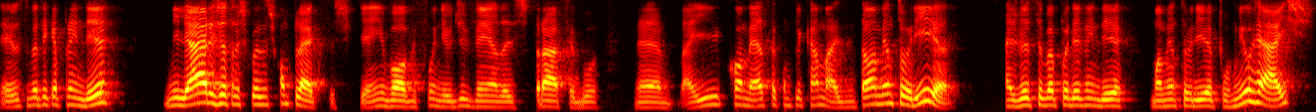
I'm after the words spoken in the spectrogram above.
Aí você vai ter que aprender milhares de outras coisas complexas, que envolve funil de vendas, tráfego, né? aí começa a complicar mais. Então, a mentoria, às vezes você vai poder vender uma mentoria por mil reais,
